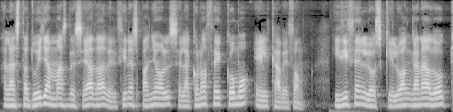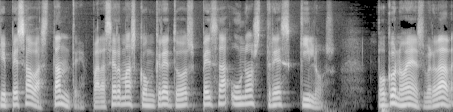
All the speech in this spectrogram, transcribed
A la estatuilla más deseada del cine español se la conoce como el cabezón, y dicen los que lo han ganado que pesa bastante. Para ser más concretos, pesa unos 3 kilos. Poco no es, ¿verdad?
